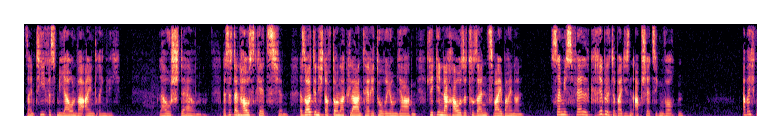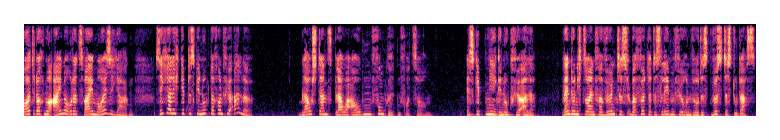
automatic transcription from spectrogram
Sein tiefes Miauen war eindringlich. Blaustern, das ist ein Hauskätzchen. Er sollte nicht auf Donnerclan-Territorium jagen. Schick ihn nach Hause zu seinen Zweibeinern. Sammys Fell kribbelte bei diesen abschätzigen Worten. Aber ich wollte doch nur eine oder zwei Mäuse jagen. Sicherlich gibt es genug davon für alle. Blausterns blaue Augen funkelten vor Zorn. Es gibt nie genug für alle. Wenn du nicht so ein verwöhntes, überfüttertes Leben führen würdest, wüsstest du das.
